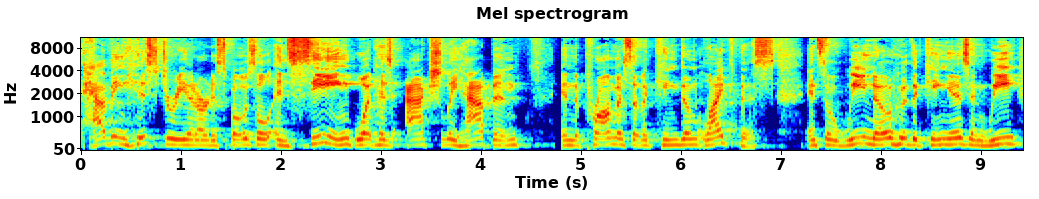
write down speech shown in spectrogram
having history at our disposal and seeing what has actually happened in the promise of a kingdom like this. And so we know who the king is and we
